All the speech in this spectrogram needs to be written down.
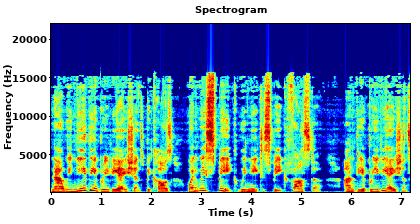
Now we need the abbreviations because when we speak, we need to speak faster and the abbreviations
